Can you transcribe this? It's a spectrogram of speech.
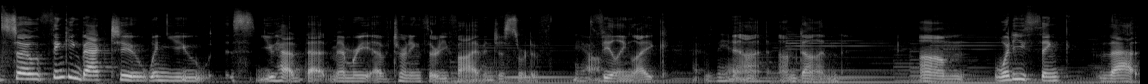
So thinking back to when you you had that memory of turning 35 and just sort of Yeah. feeling like was the end. "Yeah, I'm done. Um, what do you think that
